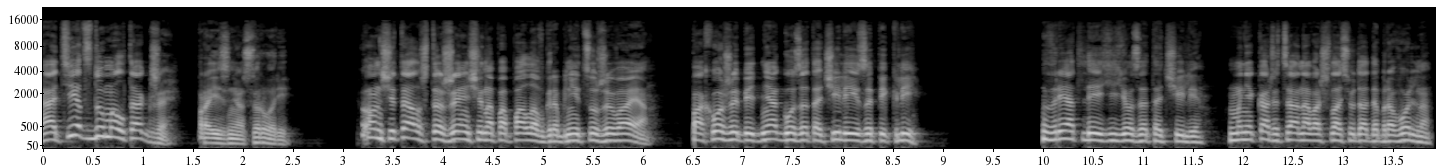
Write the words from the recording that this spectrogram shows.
«Отец думал так же», — произнес Рори. Он считал, что женщина попала в гробницу живая. Похоже, беднягу заточили и запекли. Вряд ли ее заточили. Мне кажется, она вошла сюда добровольно.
